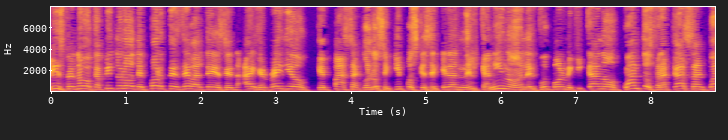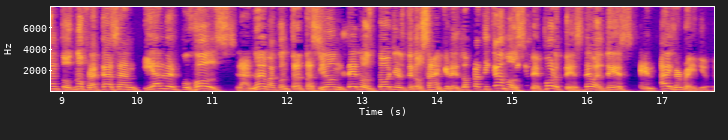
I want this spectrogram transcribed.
Listo el nuevo capítulo Deportes de Valdés en iHeart Radio. ¿Qué pasa con los equipos que se quedan en el camino en el fútbol mexicano? ¿Cuántos fracasan? ¿Cuántos no fracasan? Y Albert Pujols, la nueva contratación de los Dodgers de Los Ángeles. Lo platicamos. Deportes de Valdés en iHeart Radio.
